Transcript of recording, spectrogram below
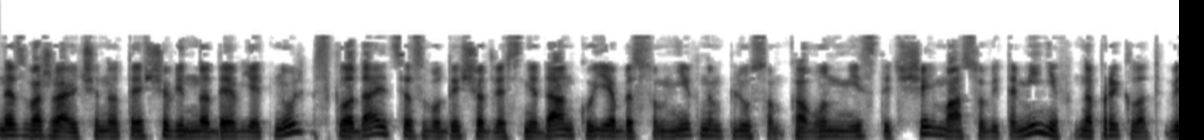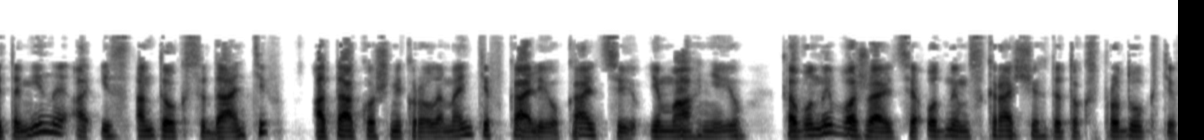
Незважаючи на те, що він на 9.0 складається з води, що для сніданку є безсумнівним плюсом. Кавун містить ще й масу вітамінів, наприклад, вітаміни А із антиоксидантів, а також мікроелементів калію, кальцію і магнію. Кавуни вважаються одним з кращих детокс-продуктів.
